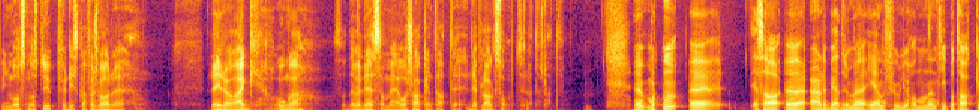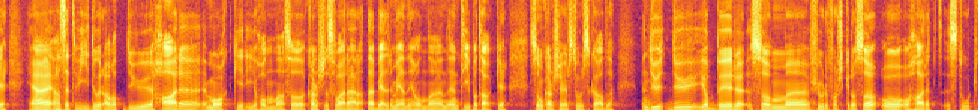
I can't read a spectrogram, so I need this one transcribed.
begynner måsen å stupe, for de skal forsvare reire og egg og unger. Så det er vel det som er årsaken til at det, det er plagsomt, rett og slett. Eh, Morten, eh, jeg sa uh, er det bedre med én fugl i hånden enn ti på taket. Jeg har sett videoer av at du har uh, måker i hånda, så kanskje svaret er at det er bedre med én i hånda enn enn ti på taket, som kanskje gjør stor skade. Men du, du jobber som uh, fugleforsker også, og, og har et stort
